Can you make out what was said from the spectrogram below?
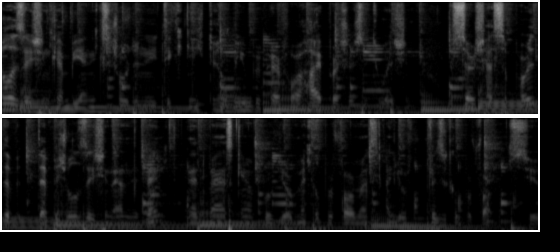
Visualization can be an extraordinary technique to help you prepare for a high pressure situation. Research has supported that, visualization and an event in advance can improve your mental performance and your physical performance too.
